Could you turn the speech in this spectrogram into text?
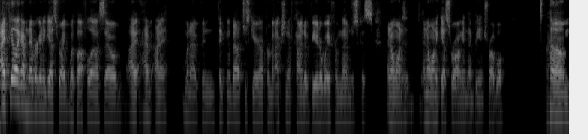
I feel like I'm never going to guess right with Buffalo. So I have I when I've been thinking about just gearing up from action, I've kind of veered away from them just because I don't want to I don't want to guess wrong and then be in trouble. Right. Um,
